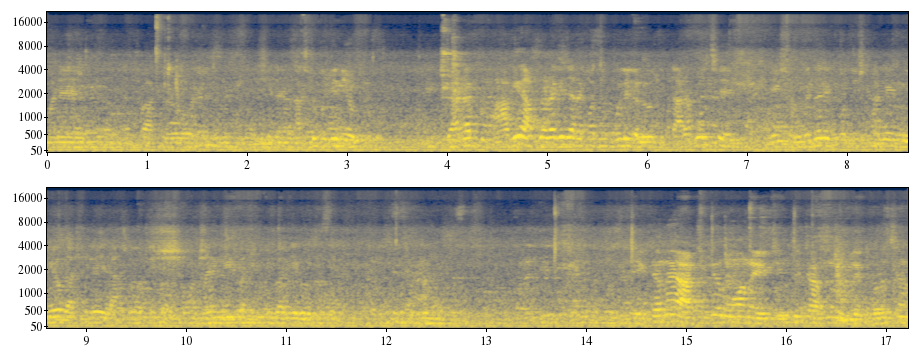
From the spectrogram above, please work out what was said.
মানে সেটা রাষ্ট্রপতি নিয়োগ। যারা আগে আপনার আগে যারা কথা বলে গেল তারা বলছে এই সাংবিধানিক প্রতিষ্ঠানের নিয়োগ আসলে রাষ্ট্রপতি নির্বাহী বিভাগের অধীনে। এখানে আর্টিকেল ওয়ান এইটিন যেটা আপনি উল্লেখ করেছেন,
